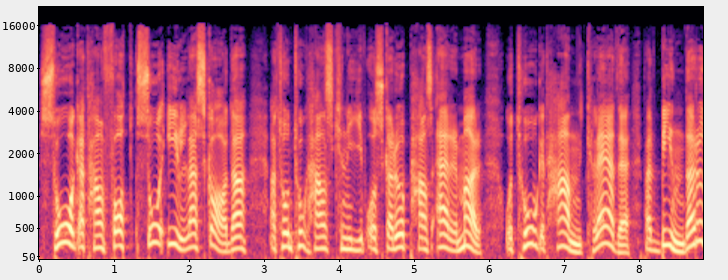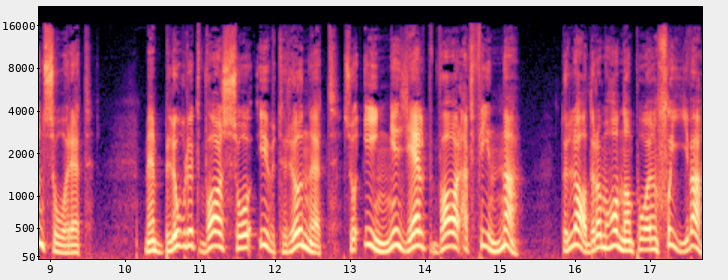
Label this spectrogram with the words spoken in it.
såg att han fått så illa skada att hon tog hans kniv och skar upp hans ärmar och tog ett handkläde för att binda runt såret. Men blodet var så utrunnet så ingen hjälp var att finna. Då lade de honom på en skiva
